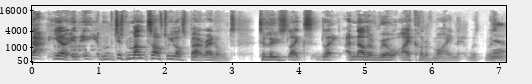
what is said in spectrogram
that you know, in, in just months after we lost Burt Reynolds, to lose like like another real icon of mine was was Yeah,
